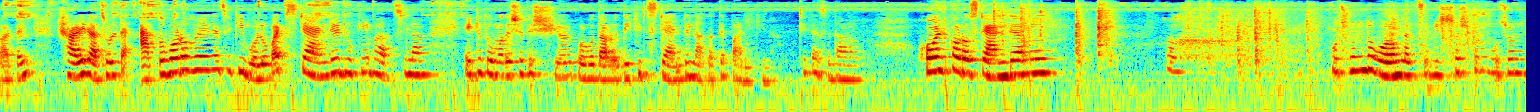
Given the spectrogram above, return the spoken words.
কাটাই। শাড়ির আঁচলটা এত বড় হয়ে গেছে, কি বলো বাট স্ট্যান্ডে ঢুকে ভাবছিলাম, একটু তোমাদের সাথে শেয়ার করব। দাঁড়ো দেখি স্ট্যান্ডে লাগাতে পারি কি না ঠিক আছে, দাঁড়াও। হোল্ড করো স্ট্যান্ডে আমি। প্রচণ্ড গরম লাগছে, বিশ্বাস করো প্রচণ্ড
